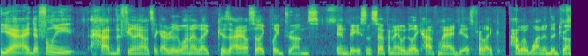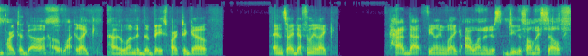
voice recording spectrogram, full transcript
Yeah, I definitely had the feeling I was like, I really want to like, because I also like played drums and bass and stuff, and I would like have my ideas for like how I wanted the drum part to go and how I want, like how I wanted the bass part to go, and so I definitely like had that feeling of like I want to just do this all myself.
